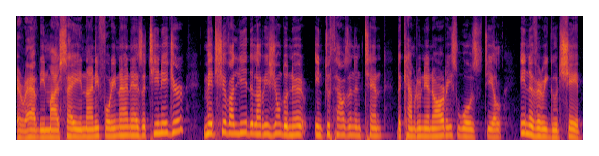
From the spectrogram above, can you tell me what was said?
Arrived in Marseille in 1949 as a teenager, made Chevalier de la Légion d'honneur in 2010, the Cameroonian artist was still in a very good shape.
